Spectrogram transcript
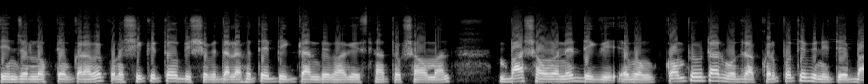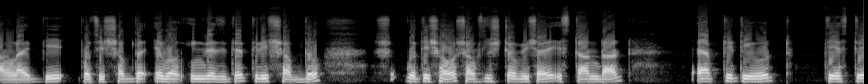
তিনজন লোক নিয়োগ করা হবে, কোনো শিক্ষিত বিশ্ববিদ্যালয় হতে বিজ্ঞান বিভাগে স্নাতক সমমান বা সমমানের ডিগ্রি এবং কম্পিউটার মুদ্রাক্ষর প্রতি মিনিটে বাংলায় বি পঁচিশ শব্দ এবং ইংরেজিতে তিরিশ শব্দ গতিসহ সংশ্লিষ্ট বিষয়ে স্ট্যান্ডার্ড অ্যাপটিটিউড টেস্টে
